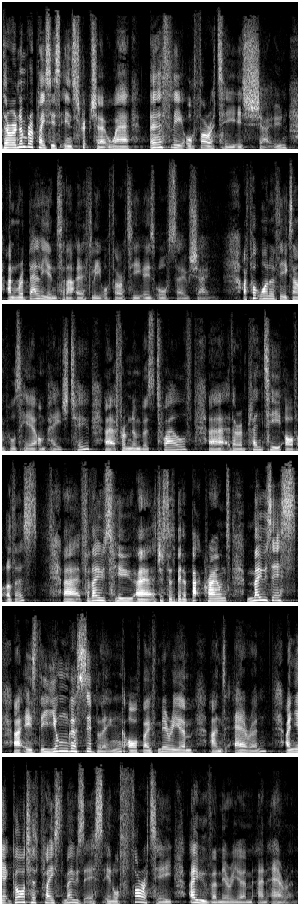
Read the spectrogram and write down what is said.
there are a number of places in Scripture where earthly authority is shown and rebellion to that earthly authority is also shown. I've put one of the examples here on page two uh, from Numbers 12. Uh, there are plenty of others. Uh, for those who, uh, just as a bit of background, Moses uh, is the younger sibling of both Miriam and Aaron, and yet God has placed Moses in authority over Miriam and Aaron.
